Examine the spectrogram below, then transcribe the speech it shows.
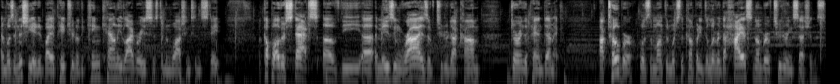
and was initiated by a patron of the King County Library System in Washington State. A couple other stats of the uh, amazing rise of Tutor.com during the pandemic. October was the month in which the company delivered the highest number of tutoring sessions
